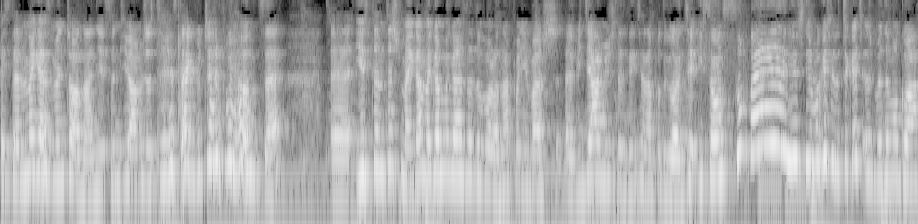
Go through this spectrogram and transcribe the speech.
Jestem mega zmęczona, nie sądziłam, że to jest tak wyczerpujące. E, jestem też mega, mega, mega zadowolona, ponieważ e, widziałam już te zdjęcia na podglądzie i są super! Już nie mogę się doczekać, aż będę mogła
